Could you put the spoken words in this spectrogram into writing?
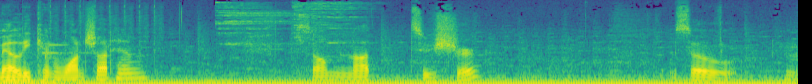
Melee can one-shot him, so I'm not too sure. So Hmm.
